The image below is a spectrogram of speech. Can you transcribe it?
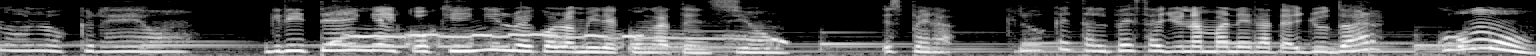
No lo creo. Grité en el cojín y luego lo miré con atención. Espera, creo que tal vez hay una manera de ayudar. ¿Cómo?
